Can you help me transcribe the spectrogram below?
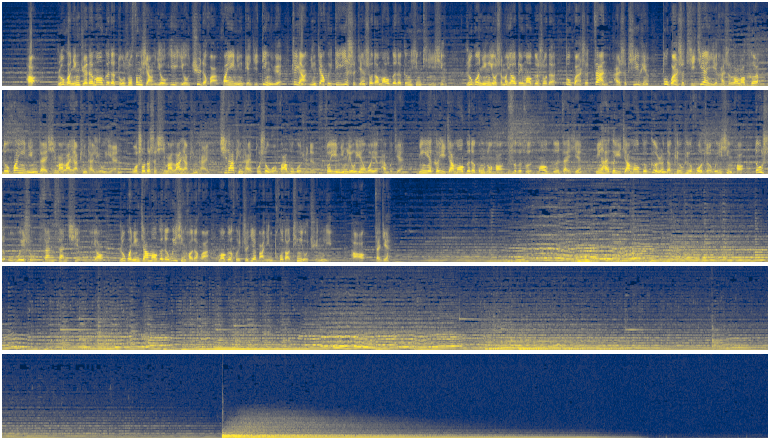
好，如果您觉得猫哥的读书分享有益有趣的话，欢迎您点击订阅，这样您将会第一时间收到猫哥的更新提醒。如果您有什么要对猫哥说的，不管是赞还是批评，不管是提建议还是唠唠嗑，都欢迎您在喜马拉雅平台留言。我说的是喜马拉雅平台，其他平台不是我发布过去的，所以您留言我也看不见。您也可以加猫哥的公众号，四个字“猫哥在线”。您还可以加猫哥个人的 QQ 或者微信号，都是五位数三三七五幺。如果您加猫哥的微信号的话，猫哥会直接把您拖到听友群里。好，再见。Thank you.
